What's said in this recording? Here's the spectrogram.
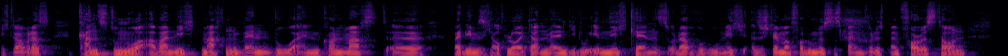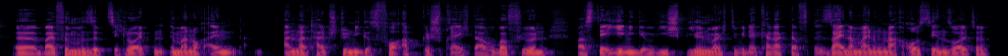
ich glaube, das kannst du nur aber nicht machen, wenn du einen Con machst, äh, bei dem sich auch Leute anmelden, die du eben nicht kennst oder wo du nicht, also stell mal vor, du müsstest beim, würdest beim Forest Town äh, bei 75 Leuten immer noch ein anderthalbstündiges Vorabgespräch darüber führen, was derjenige wie spielen möchte, wie der Charakter seiner Meinung nach aussehen sollte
